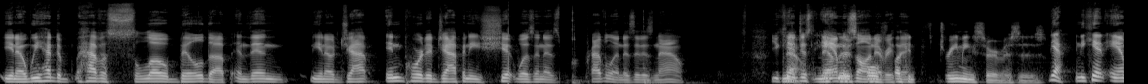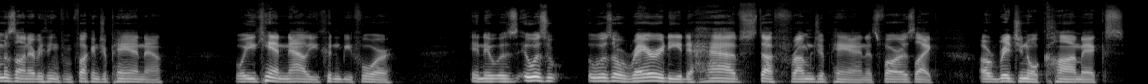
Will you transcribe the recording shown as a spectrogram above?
You know, we had to have a slow build up, and then you know, Jap- imported Japanese shit wasn't as prevalent as it is now. You can't just Amazon everything. streaming services. Yeah, and you can't Amazon everything from fucking Japan now. Well, you can now. You couldn't before. And it was it was it was a rarity to have stuff from Japan as far as like original comics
